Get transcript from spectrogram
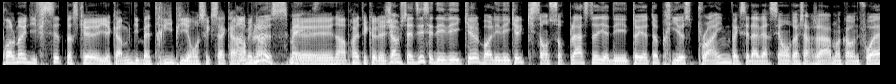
probablement un déficit parce qu'il y a quand même des batteries, puis on sait que ça a quand En même une, plus, mais- euh, une empreinte écologique. Comme je te dis, c'est des véhicules. Bon, les véhicules qui sont sur place, là, il y a des Toyota Prius Prime, fait que c'est la version rechargeable, encore une fois.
